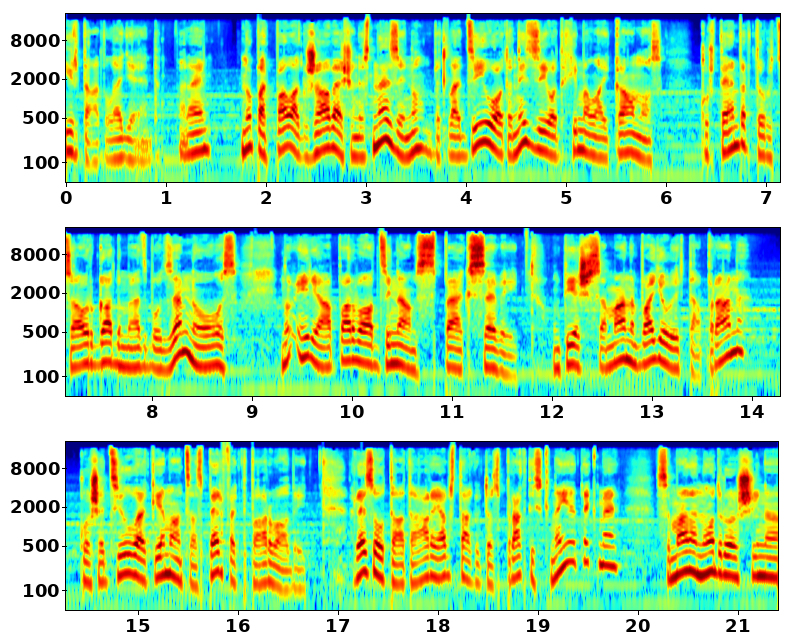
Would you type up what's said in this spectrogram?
ir tāda leģenda. Nu, par palagu žāvēšanu es nezinu, bet, lai dzīvotu un izdzīvotu Himalaju kalnos, kur temperatūra cauri gadu mēdz būt zem nulles, nu, ir jāpārvalda zināms spēks sevī. Un tieši samana vaju ir tā prana, ko šie cilvēki iemācās perfekti pārvaldīt. Rezultātā ārēji apstākļi tos praktiski neietekmē, samana nodrošina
